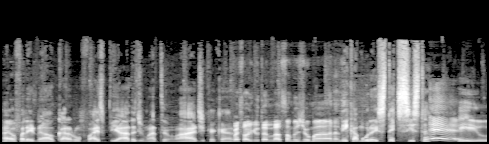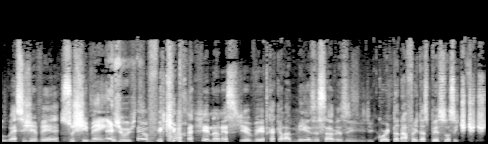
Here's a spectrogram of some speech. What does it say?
Aí eu falei, não, o cara não faz piada de matemática, o cara. pessoal gritando lá, somos de humanos. semanas. Nikamura, esteticista. É. E o SGV, Sushi Man. É justo. Eu fico imaginando esse SGV com aquela mesa, sabe, assim, de, cortando na frente das pessoas, assim. tch, tch, tch.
